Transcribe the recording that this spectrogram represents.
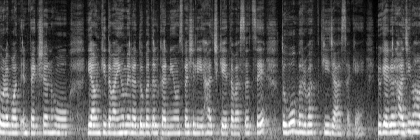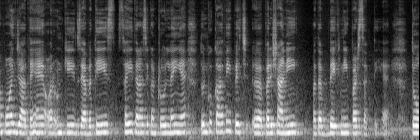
थोड़ा बहुत इन्फेक्शन हो या उनकी दवाइयों में रद्दबदल करनी हो स्पेशली हज के तवसत से तो वो बर वक्त की जा सकें। क्योंकि अगर हाजी वहाँ पहुँच जाते हैं और उनकी ज़्यादती सही तरह से कंट्रोल नहीं है तो उनको काफ़ी परेशानी मतलब देखनी पड़ सकती है। तो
